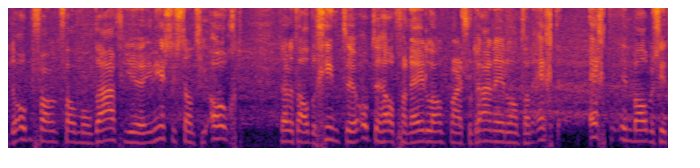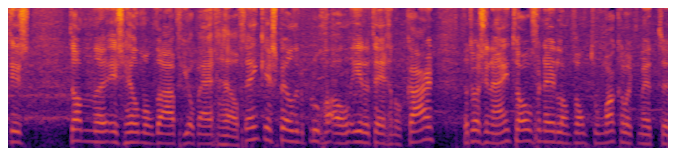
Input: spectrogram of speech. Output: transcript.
de omvang van Moldavië in eerste instantie oogt dat het al begint op de helft van Nederland. Maar zodra Nederland dan echt, echt in balbezit is, dan is heel Moldavië op eigen helft. Eén keer speelden de ploegen al eerder tegen elkaar. Dat was in Eindhoven. Nederland won toen makkelijk met 5-0.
